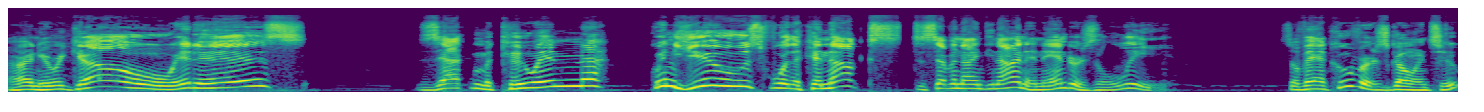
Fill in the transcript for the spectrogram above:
All right, here we go. It is Zach McEwen, Quinn Hughes for the Canucks to 799 and Anders Lee. So Vancouver is going to.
